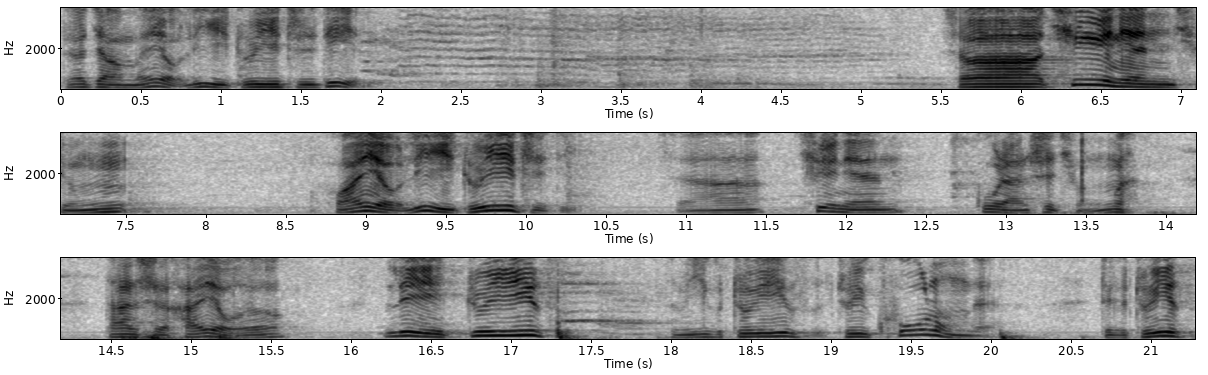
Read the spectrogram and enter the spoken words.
这叫没有立锥之地。说去年穷，还有立锥之地。啊，去年固然是穷啊，但是还有立锥子，这么一个锥子，锥窟窿的这个锥子，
